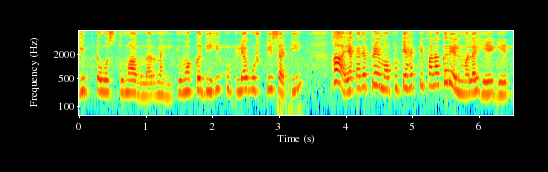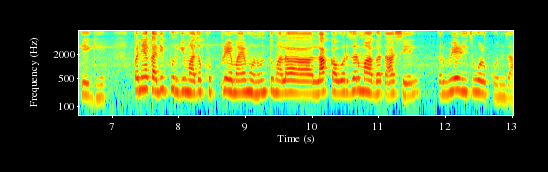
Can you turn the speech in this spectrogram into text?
गिफ्ट वस्तू मागणार नाही किंवा कधीही कुठल्या गोष्टीसाठी हां एखाद्या प्रेमापुटी हट्टीपणा करेल मला हे घे ते घे. पण एखादी पुरगी माझं खूप प्रेम आहे म्हणून तुम्हाला लाखावर जर मागत असेल तर वेळीच ओळखून जा.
